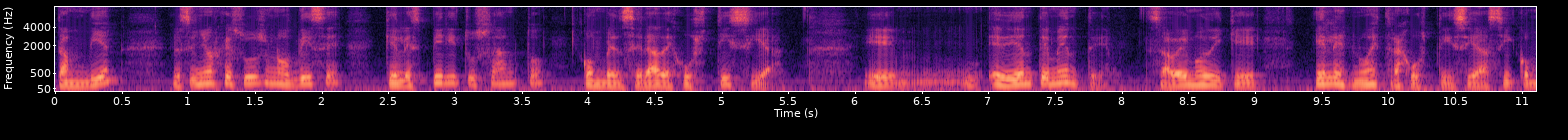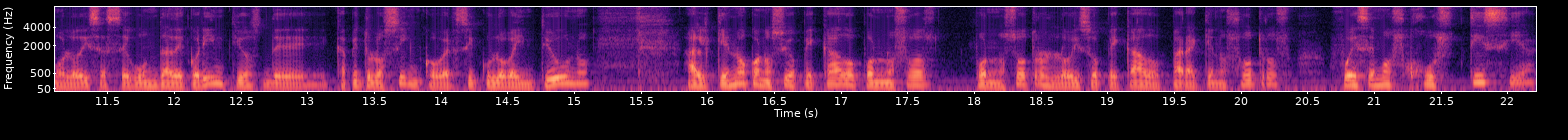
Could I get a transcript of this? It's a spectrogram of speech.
También el Señor Jesús nos dice que el Espíritu Santo convencerá de justicia. Eh, evidentemente, sabemos de que Él es nuestra justicia, así como lo dice Segunda de Corintios de capítulo 5, versículo 21. Al que no conoció pecado por nosotros, por nosotros lo hizo pecado, para que nosotros fuésemos justicia,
